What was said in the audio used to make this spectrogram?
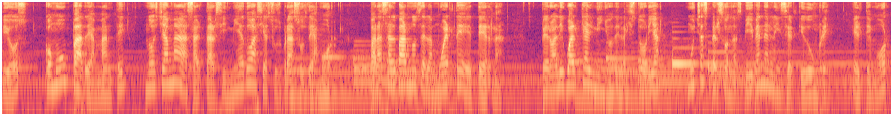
Dios, como un padre amante, nos llama a saltar sin miedo hacia sus brazos de amor, para salvarnos de la muerte eterna. Pero al igual que al niño de la historia, Muchas personas viven en la incertidumbre, el temor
